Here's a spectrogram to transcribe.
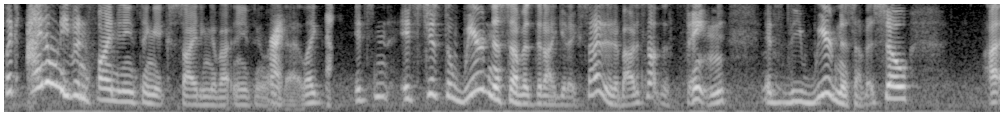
like I don't even find anything exciting about anything like Right. that. Like No. it's n- it's just the weirdness of it that I get excited about. It's not the thing; it's the weirdness of it. So. I,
